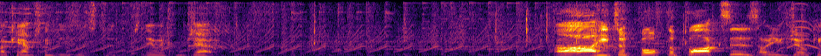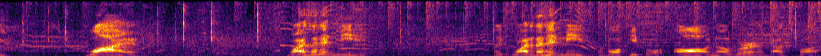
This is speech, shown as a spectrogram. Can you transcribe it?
Okay, I'm just gonna use this to stay away from Jeff. Ah, he took both the boxes. Are you joking? Why? Why is that at me? Like, why did that hit me, of all people? Oh, no, we're in a bad spot.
